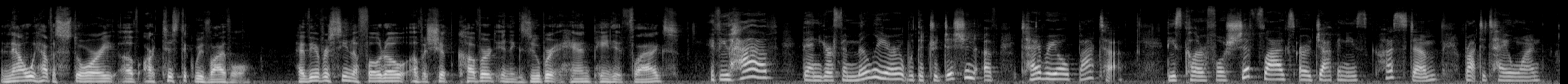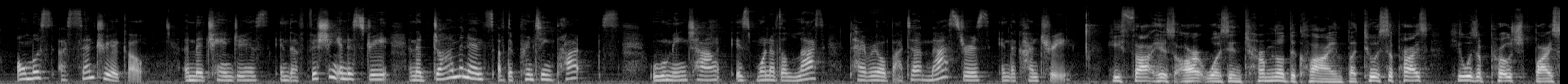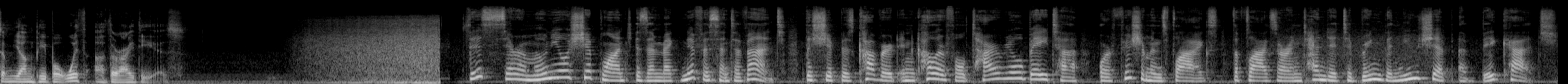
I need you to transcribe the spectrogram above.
And now we have a story of artistic revival. Have you ever seen a photo of a ship covered in exuberant hand painted flags? If you have, then you're familiar with the tradition of Tairyo Bata. These colorful ship flags are a Japanese custom brought to Taiwan almost a century ago. Amid changes in the fishing industry and the dominance of the printing press, Wu Mingchang is one of the last Tairyo Bata masters in the country. He thought his art was in terminal decline, but to his surprise, he was approached by some young people with other ideas. This ceremonial ship launch is a magnificent event. The ship is covered in colorful Tairyo Bata, or fishermen's flags. The flags are intended to bring the new ship a big catch.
